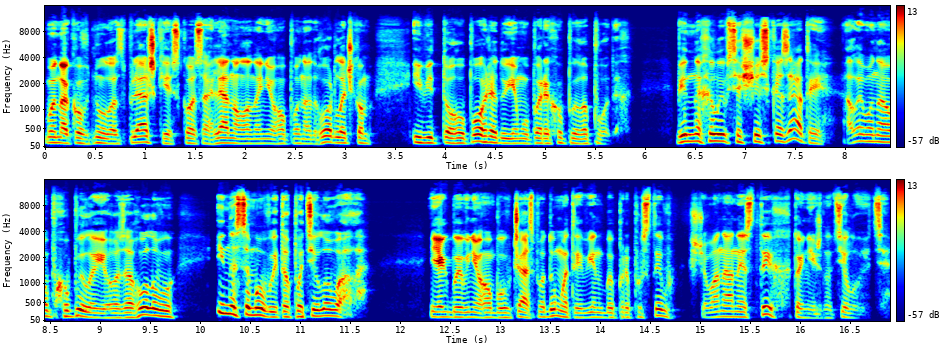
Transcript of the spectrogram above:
Вона ковтнула з пляшки, скоса глянула на нього понад горлочком, і від того погляду йому перехопила подих. Він нахилився щось сказати, але вона обхопила його за голову і несамовито поцілувала. Якби в нього був час подумати, він би припустив, що вона не з тих, хто ніжно цілується.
